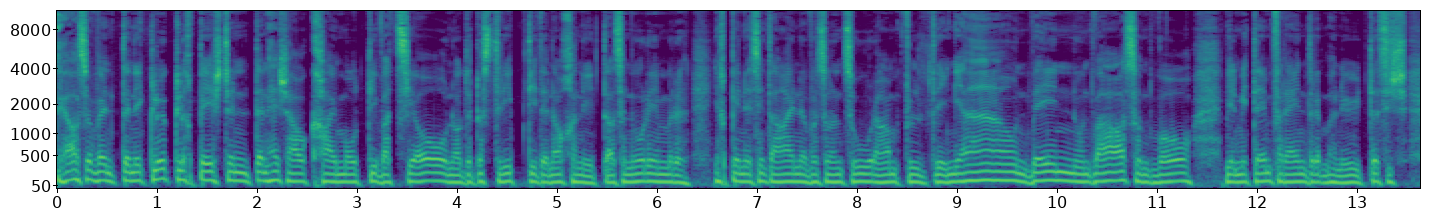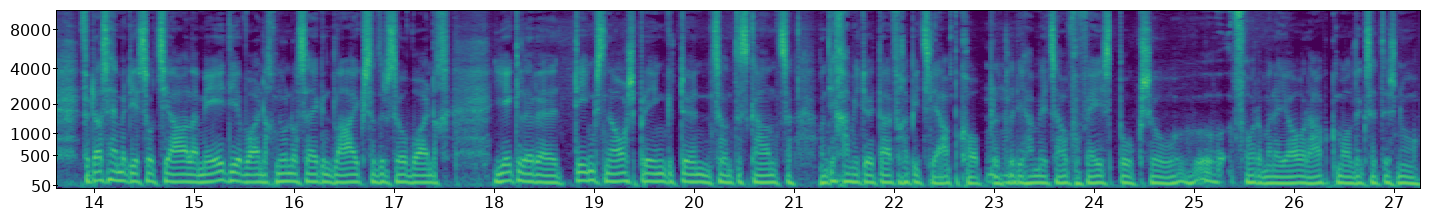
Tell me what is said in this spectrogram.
ja, also wenn du nicht glücklich bist, dann, dann hast du auch keine Motivation oder das treibt dich dann nachher nicht. Also nur immer, ich bin jetzt nicht einer, der so ein Saurampel-Ding, ja und wenn und was und wo, weil mit dem verändert man nichts. Das ist, für das haben wir die sozialen Medien, die eigentlich nur noch sagen Likes oder so, wo eigentlich jegler äh, Dings nachspringen tun so und das Ganze. Und ich habe mich dort einfach ein bisschen abgekoppelt, mhm. weil ich habe mich jetzt auch von Facebook schon vor einem Jahr abgemalt und gesagt, das ist nur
